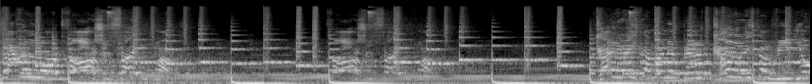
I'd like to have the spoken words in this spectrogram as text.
Drachenlord verarsche Seiten gemacht? Kein Recht am Video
